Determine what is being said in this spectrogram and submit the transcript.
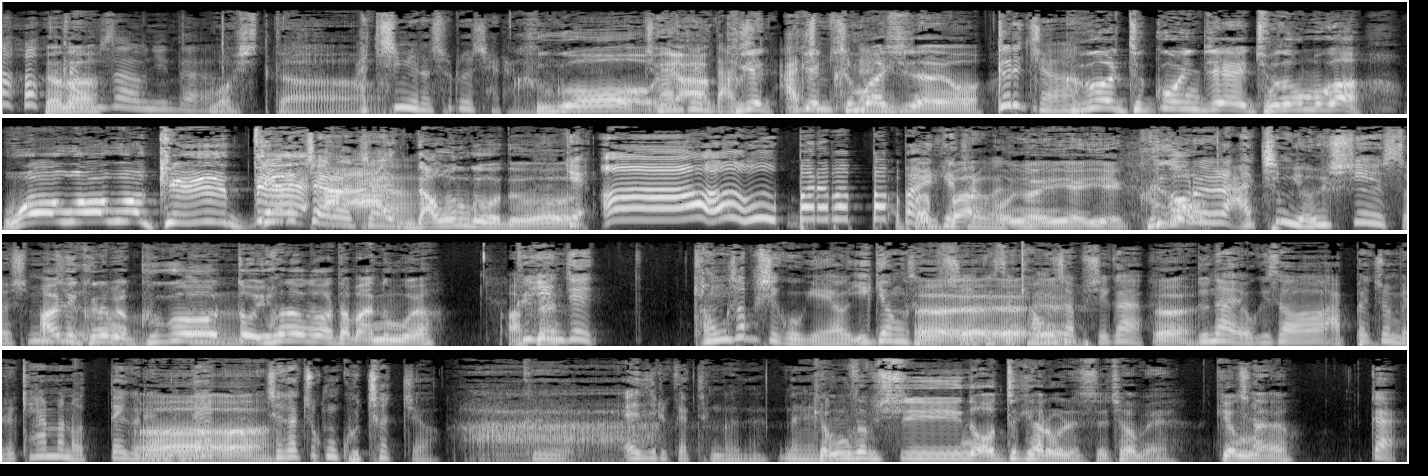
현아 감사합니다. 멋있다. 아침이라 소리가 잘 안. 그거 야 낮- 그게 그게 그. 맛이나요. 그렇죠. 그걸 듣고 이제 조성모가 와와와 그때 그렇죠, 그렇죠. 아, 나오는 거거든. 이게 아우 빠라바빠빠 이렇게 빠빠, 들어가요. 어, 예, 예, 예. 그거 그거 를 아침 10시에 했어, 심지어. 아니 그러면 그것도 현아 누가 다 맞는 거야? 그게 앞에? 이제 경섭 씨 곡이에요. 이경섭 예, 씨. 예, 그래서 예, 경섭 예. 씨가 예. 누나 여기서 앞에 좀 이렇게 하면 어때 그랬는데 어, 어. 제가 조금 고쳤죠. 그 애드립 같은 거는. 네. 경섭 씨는 어떻게 하라고 그랬어요 처음에 기억나요? 그러니까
